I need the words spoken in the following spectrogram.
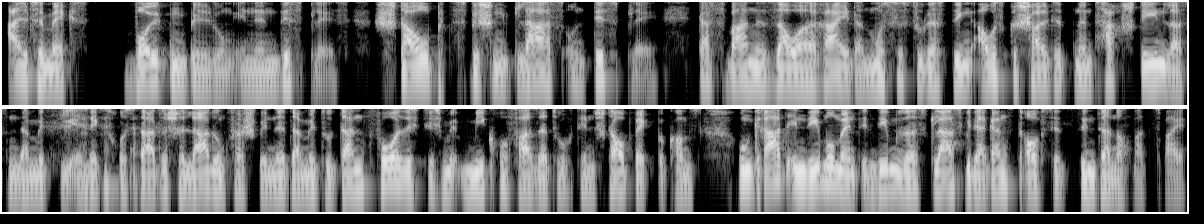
alte Macs Wolkenbildung in den Displays, Staub zwischen Glas und Display. Das war eine Sauerei. Dann musstest du das Ding ausgeschaltet einen Tag stehen lassen, damit die elektrostatische Ladung verschwindet, damit du dann vorsichtig mit dem Mikrofasertuch den Staub wegbekommst. Und gerade in dem Moment, in dem du das Glas wieder ganz drauf setzt, sind da nochmal zwei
